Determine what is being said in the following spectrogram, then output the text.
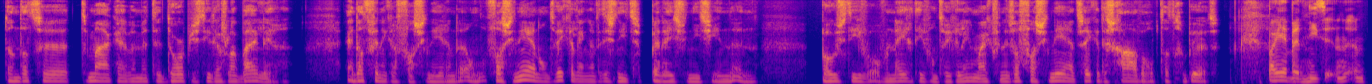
dan dat ze te maken hebben met de dorpjes die daar vlakbij liggen. En dat vind ik een fascinerende, fascinerende ontwikkeling. Het is niet per definitie een, een positieve of een negatieve ontwikkeling. Maar ik vind het wel fascinerend, zeker de schaal waarop dat gebeurt. Maar jij bent niet een, een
